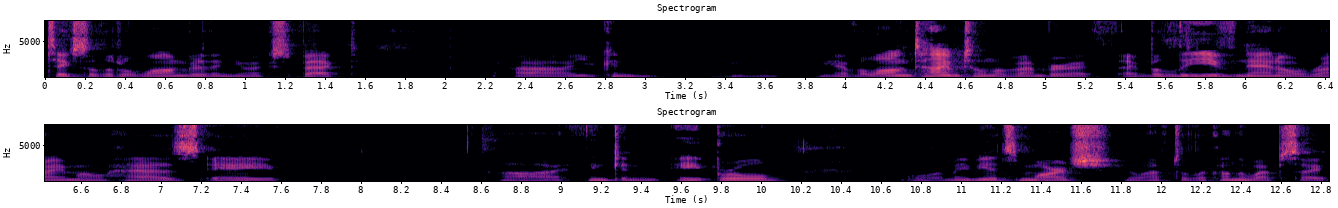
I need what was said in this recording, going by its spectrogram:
takes a little longer than you expect. Uh, you can, you know, you have a long time till November. I, I believe NaNoWriMo has a, uh, I think in April or maybe it's March. You'll have to look on the website.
